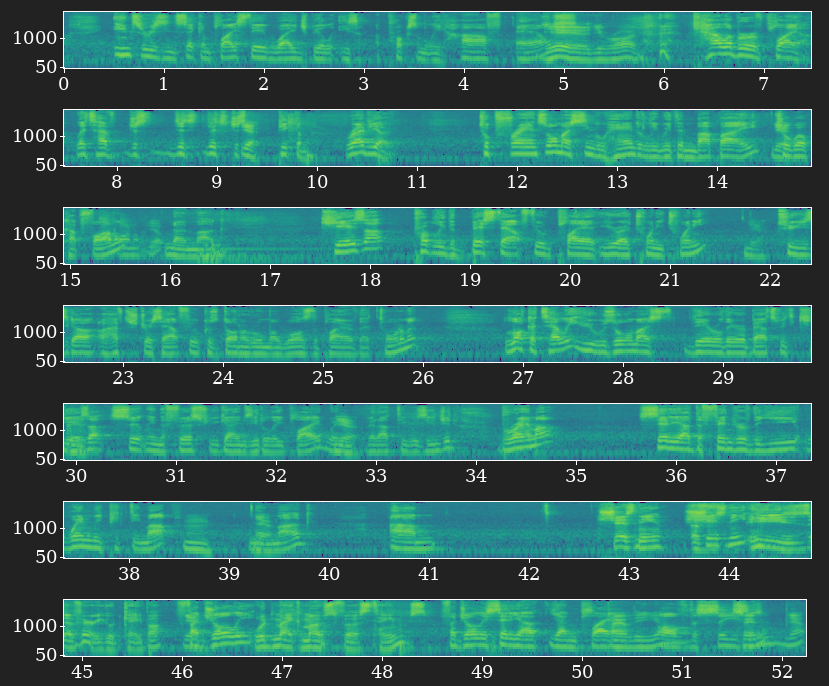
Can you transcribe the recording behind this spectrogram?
Inter is in second place. Their wage bill is approximately half ours. Yeah, you're right. Caliber of player. Let's have just just let's just Yeah. pick them. Rabiot took France almost single handedly with Mbappe Yeah. to a World Cup final. Final, yep. No mug. Chiesa, probably the best outfield player at Euro 2020 yeah. two years ago. I have to stress outfield because Donnarumma was the player of that tournament. Locatelli, who was almost there or thereabouts with Chiesa, certainly in the first few games Italy played when Yeah. Verratti was injured. Bremer, Serie A Defender of the Year when we picked him up. No Yeah. mug. Um, Szczesny. a- Szczesny. He's a very good keeper. Yeah. Fagioli, Would make most first teams. Fagioli Serie A Young Player, Player of the year. of the season. Season. Yep.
